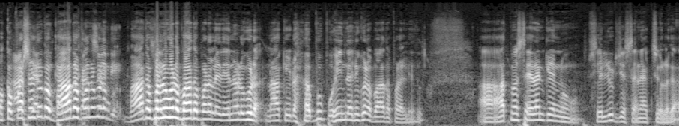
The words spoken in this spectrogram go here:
ఒక్క పర్సెంట్ కూడా బాధపడను కూడా బాధపడను కూడా బాధపడలేదు. ఎన్నడూ కూడా నాకు ఈ డబ్బు పోయిందని కూడా బాధపడలేదు. ఆ ఆత్మస్థైర్యానికి నేను సెల్యూట్ చేస్తాను యాక్చువల్గా.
